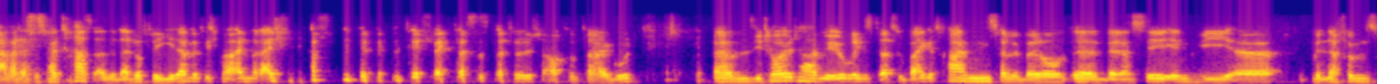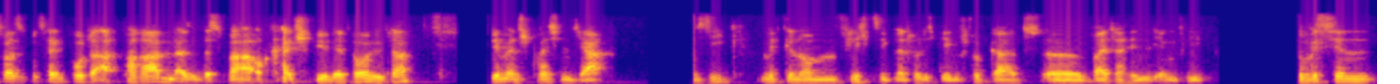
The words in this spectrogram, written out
aber das ist halt krass. Also da durfte jeder wirklich mal einen reinwerfen. Effekt, das ist natürlich auch total gut. Ähm, die Torhüter haben mir übrigens dazu beigetragen, Samuel Bellon, äh, irgendwie äh, mit einer 25%-Quote, acht Paraden. Also das war auch kein Spiel der Torhüter. Dementsprechend, ja, Sieg mitgenommen, Pflichtsieg natürlich gegen Stuttgart, äh, weiterhin irgendwie so ein bisschen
